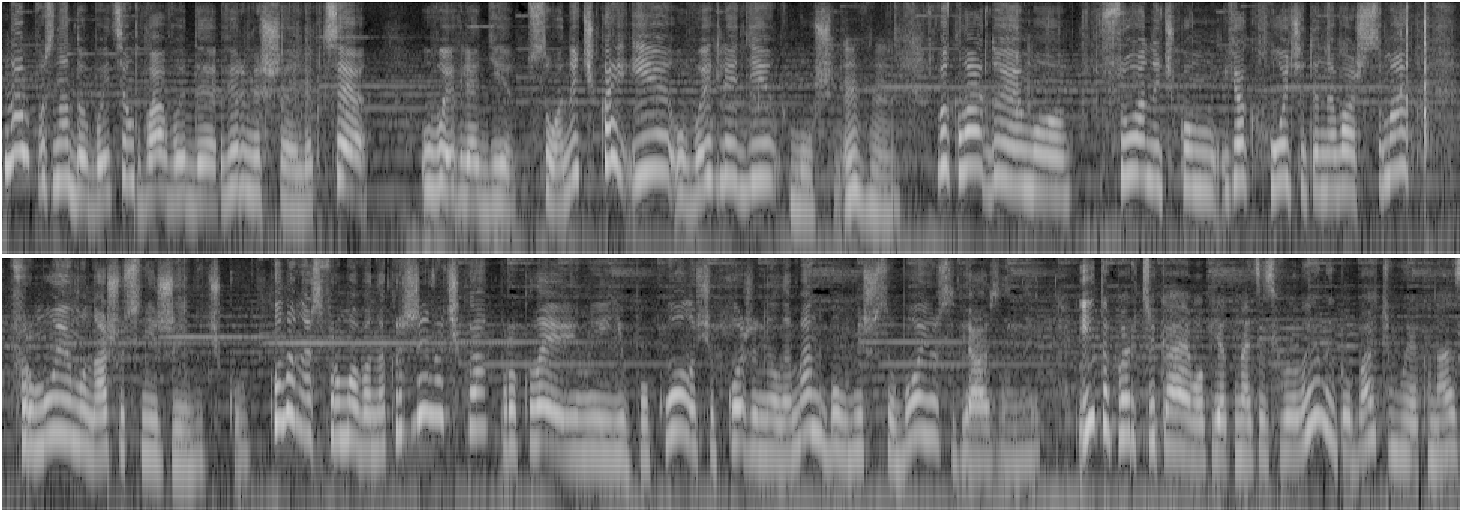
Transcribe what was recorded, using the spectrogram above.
Нам знадобиться два види вірмішелю: Це у вигляді сонечка і у вигляді мушлі. Угу. Викладуємо сонечком, як хочете, на ваш смак. Формуємо нашу сніжиночку. Коли в нас сформована крижиночка, проклеюємо її по колу, щоб кожен елемент був між собою зв'язаний. І тепер чекаємо 15 хвилин і побачимо, як у нас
